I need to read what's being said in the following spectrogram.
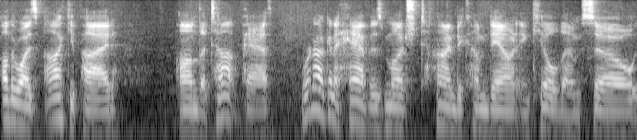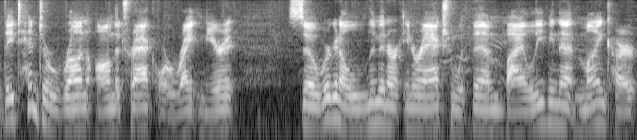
otherwise occupied on the top path, we're not going to have as much time to come down and kill them. So they tend to run on the track or right near it. So we're going to limit our interaction with them by leaving that minecart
